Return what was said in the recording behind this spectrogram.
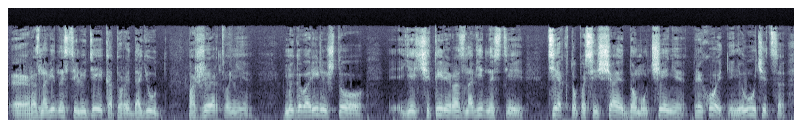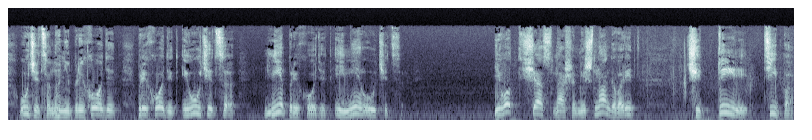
э, разновидности людей, которые дают пожертвования. Мы говорили, что есть четыре разновидности тех, кто посещает дом учения, приходит и не учится, учится, но не приходит, приходит и учится, не приходит и не учится. И вот сейчас наша Мишна говорит четыре типа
